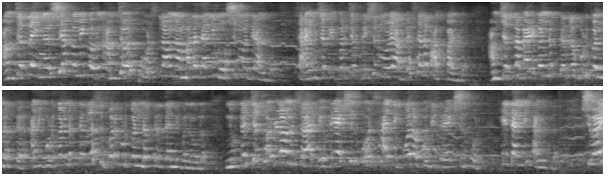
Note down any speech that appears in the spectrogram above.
आमच्यातला इनर्शिया कमी करून आमच्यावर फोर्स लावून आम्हाला त्यांनी मोशनमध्ये आणलं. सायन्सच्या पाडलं आमच्यातला बॅड कंडक्टरला गुड कंडक्टर आणि गुड कंडक्टरला सुपर गुड कंडक्टर त्यांनी बनवलं. न्यूटनच्या थर्ड लॉनुसार every action force has equal opposite reaction force हे त्यांनी सांगितलं. शिवाय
